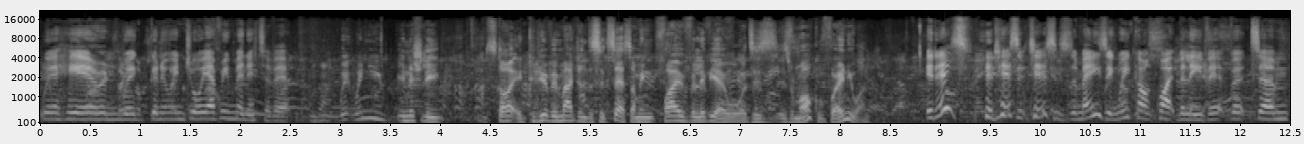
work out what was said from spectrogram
we're here and we're going to enjoy every minute of it. Mm-hmm. When you initially started, could you have imagined the success? I mean, five Olivier Awards is, is remarkable for anyone. It is, it is, it is. It's amazing. We can't quite believe it, but um,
